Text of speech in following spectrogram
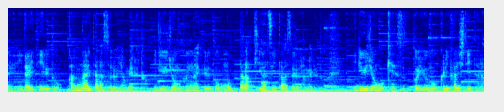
えー、抱いていると考えたらそれをやめるとイリュージョンを考えていると思ったら気がついたらそれをやめるとイリュージョンを消すというのを繰り返していたら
